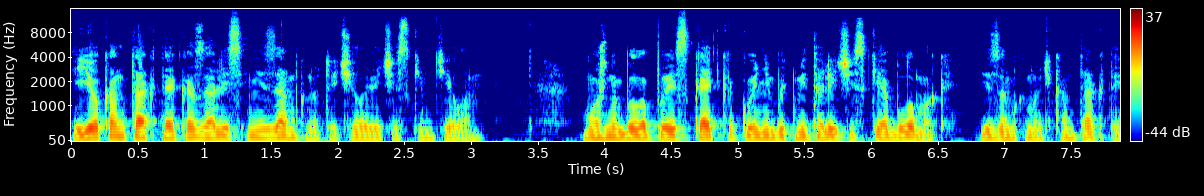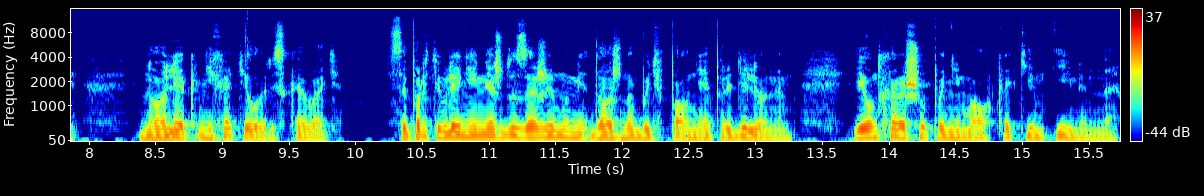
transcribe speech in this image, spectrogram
Ее контакты оказались не замкнуты человеческим телом. Можно было поискать какой-нибудь металлический обломок и замкнуть контакты, но Олег не хотел рисковать. Сопротивление между зажимами должно быть вполне определенным, и он хорошо понимал, каким именно.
